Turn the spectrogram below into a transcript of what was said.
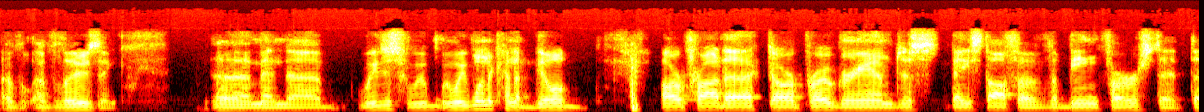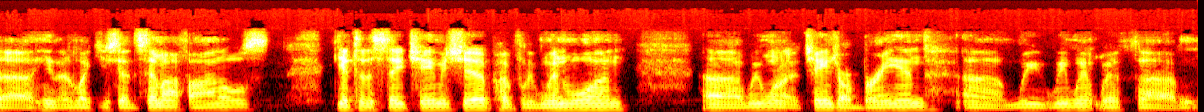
of of losing. Um, and uh, we just we, we want to kind of build our product, our program, just based off of being first at, uh, you know, like you said, semifinals, get to the state championship, hopefully win one. Uh, we want to change our brand. Um, we we went with um,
